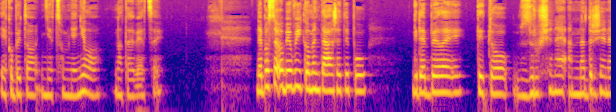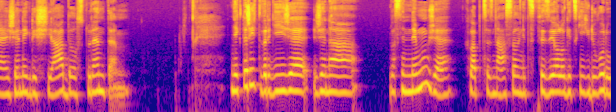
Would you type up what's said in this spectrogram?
Jako by to něco měnilo na té věci. Nebo se objevují komentáře typu, kde byly tyto vzrušené a nadržené ženy, když já byl studentem. Někteří tvrdí, že žena vlastně nemůže chlapce znásilnit z fyziologických důvodů,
